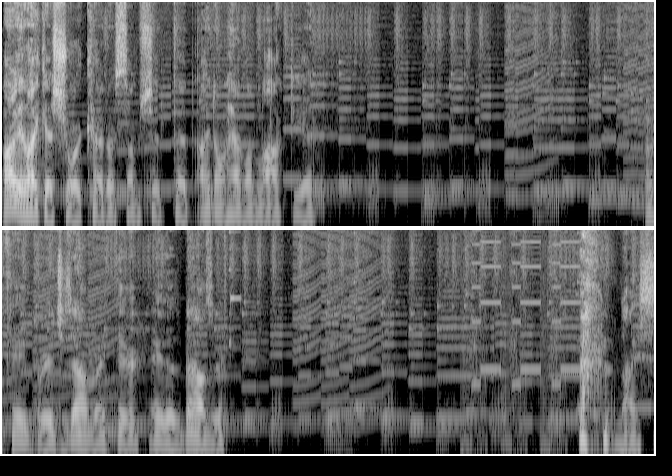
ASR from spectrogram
Probably like a shortcut or some shit that I don't have unlocked yet. Okay, bridge is out right there. Hey, there's Bowser. nice.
